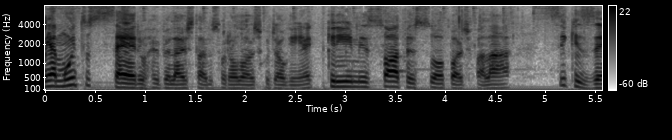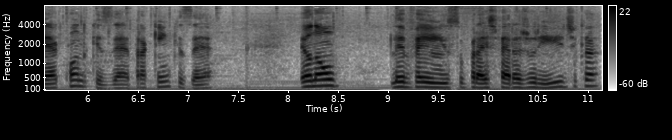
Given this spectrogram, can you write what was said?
E é muito sério revelar o estado sorológico de alguém. É crime, só a pessoa pode falar, se quiser, quando quiser, para quem quiser. Eu não levei isso para a esfera jurídica,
